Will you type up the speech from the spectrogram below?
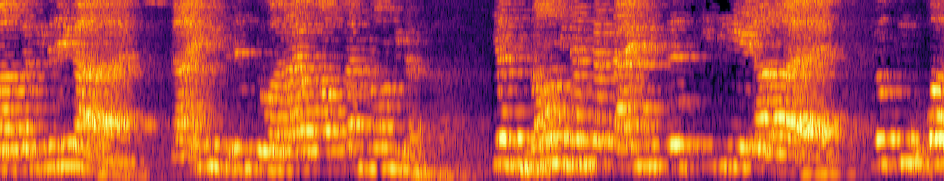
आपका कितने का आ रहा है? टाइम डिफरेंस जो आ रहा है, वो आपका 9 मिनट का यह 9 मिनट का टाइम डिफरेंस इसलिए आ रहा है, क्योंकि वह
